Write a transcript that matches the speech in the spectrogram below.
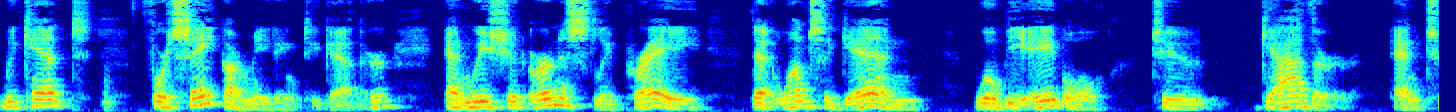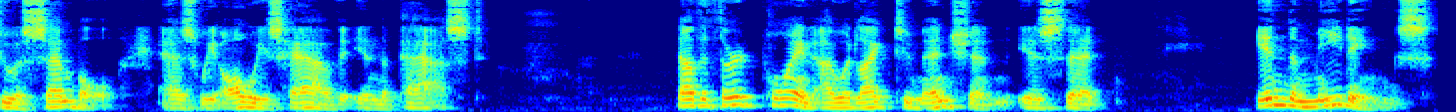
we can't forsake our meeting together. And we should earnestly pray that once again we'll be able to gather and to assemble as we always have in the past. Now, the third point I would like to mention is that in the meetings,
